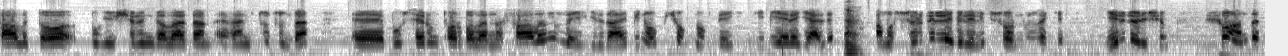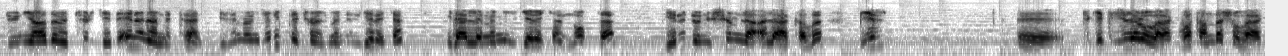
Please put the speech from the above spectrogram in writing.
sağlıkta o bugün şırıngalardan efendim tutun da e, bu serum torbalarına sağlığınızla ilgili dahi bir nok- birçok noktaya gittiği bir yere geldi. Evet. Ama sürdürülebilirlik sorununuzdaki geri dönüşüm şu anda dünyada ve Türkiye'de en önemli trend. Bizim öncelikle çözmemiz gereken, ilerlememiz gereken nokta geri dönüşümle alakalı bir e, tüketiciler olarak, vatandaş olarak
